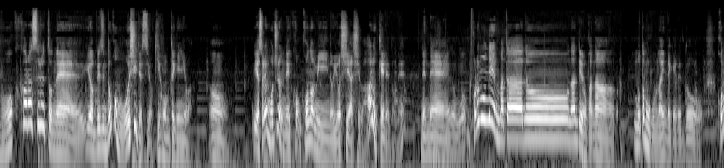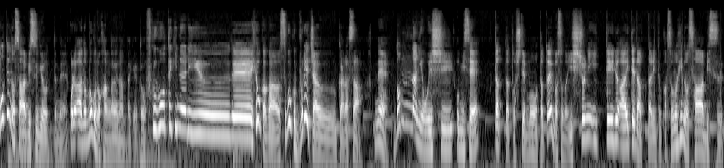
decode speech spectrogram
僕からするとね、いや、別にどこも美味しいですよ、基本的には。うん。いや、それはもちろんね、好みの良し悪しはあるけれどね。でね、これもね、また、あのー、なんていうのかな、元も子もないんだけれど、この手のサービス業ってね、これあの僕の考えなんだけど、複合的な理由で評価がすごくブレちゃうからさ、ね、どんなに美味しいお店だったとしても、例えばその一緒に行っている相手だったりとか、その日のサービス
